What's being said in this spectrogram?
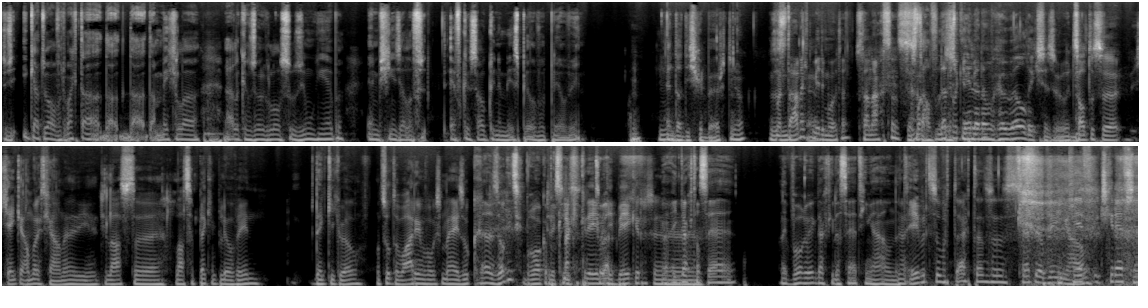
Dus ik had wel verwacht dat, dat, dat, dat Mechelen eigenlijk een zorgeloos seizoen ging hebben. En misschien zelfs even zou kunnen meespelen voor play-off 1. En dat is gebeurd. Ja. Ze staan echt ja. middenmoot. Hè? Ze staan achtste. Ze, staan, ze letterlijk in spelen midden. een geweldig seizoen. Het zal tussen Genk en Anderlecht gaan, hè. Die, die laatste, laatste plek in play-off 1. Denk ik wel. Want Zultuarium volgens mij is ook Ja, dat is ook iets gebroken. de knak gekregen die beker. Ja, eh, ik dacht dat zij... Vorige week dacht ik dat zij het gingen halen. ja. Evert is overtuigd dat ze zij play-off 1 Ik, gaan halen. ik schrijf ze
